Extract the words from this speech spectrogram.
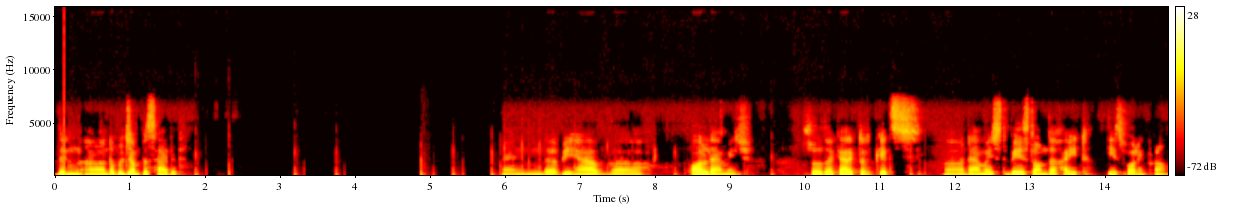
Then uh, double jump is added. And uh, we have uh, fall damage so the character gets uh, damaged based on the height he's falling from.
